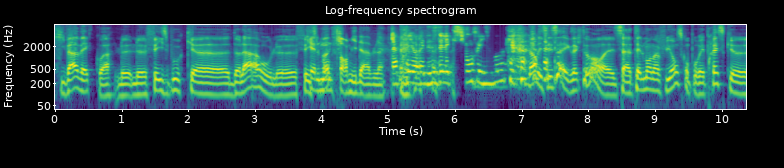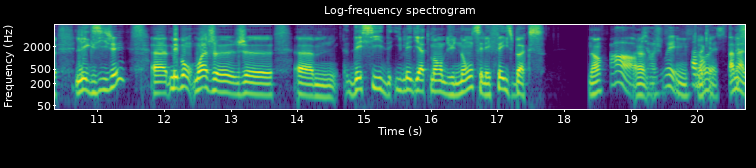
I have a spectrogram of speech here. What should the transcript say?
qui va avec, quoi. Le, Facebook dollar ou le Facebook. Quel monde formidable. Après, il y aurait des élections Facebook. non, mais c'est ça, exactement. Ça a tellement d'influence qu'on pourrait presque l'exiger. mais bon, moi, je, je décide immédiatement du nom, c'est les Facebooks. Non? Ah, bien joué. Hmm, c'est pas mal.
